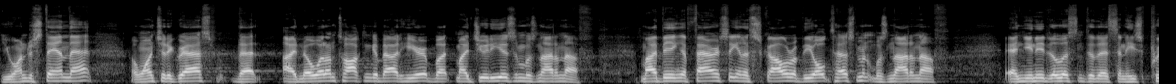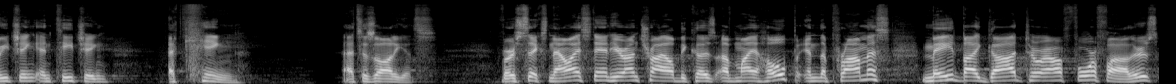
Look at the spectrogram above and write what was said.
You understand that. I want you to grasp that I know what I'm talking about here, but my Judaism was not enough. My being a Pharisee and a scholar of the Old Testament was not enough. And you need to listen to this. And he's preaching and teaching a king. That's his audience. Verse 6 Now I stand here on trial because of my hope in the promise made by God to our forefathers,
